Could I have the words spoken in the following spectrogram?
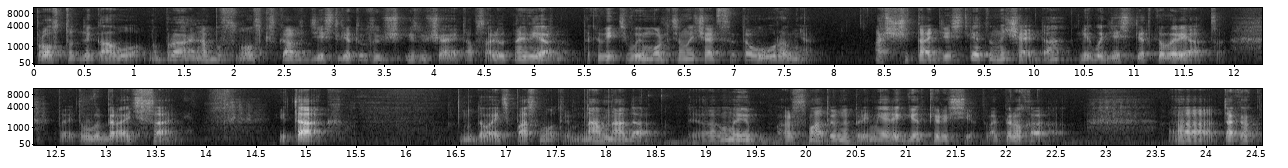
Просто для кого? Ну правильно, Бовсуновский скажет, 10 лет изучает, абсолютно верно. Так ведь вы можете начать с этого уровня, а считать 10 лет и начать, да? Либо 10 лет ковыряться. Поэтому выбирайте сами. Итак, ну давайте посмотрим. Нам надо, э, мы рассматриваем на примере get reset. Во-первых, а, а, так как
